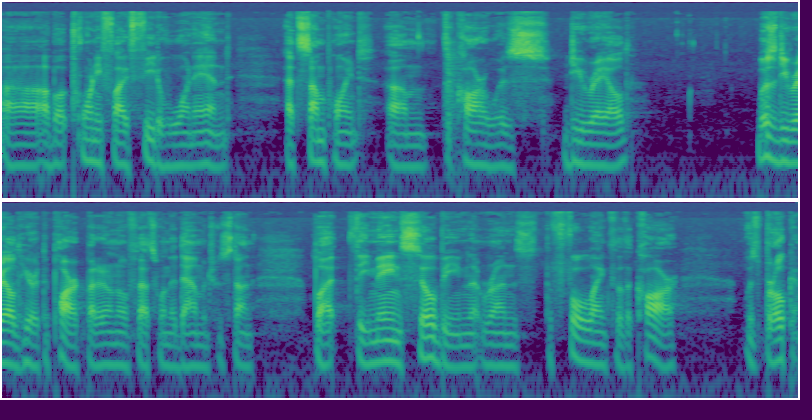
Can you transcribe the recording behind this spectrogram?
uh, about 25 feet of one end. At some point, um, the car was derailed was derailed here at the park, but I don't know if that's when the damage was done. But the main sill beam that runs the full length of the car was broken,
